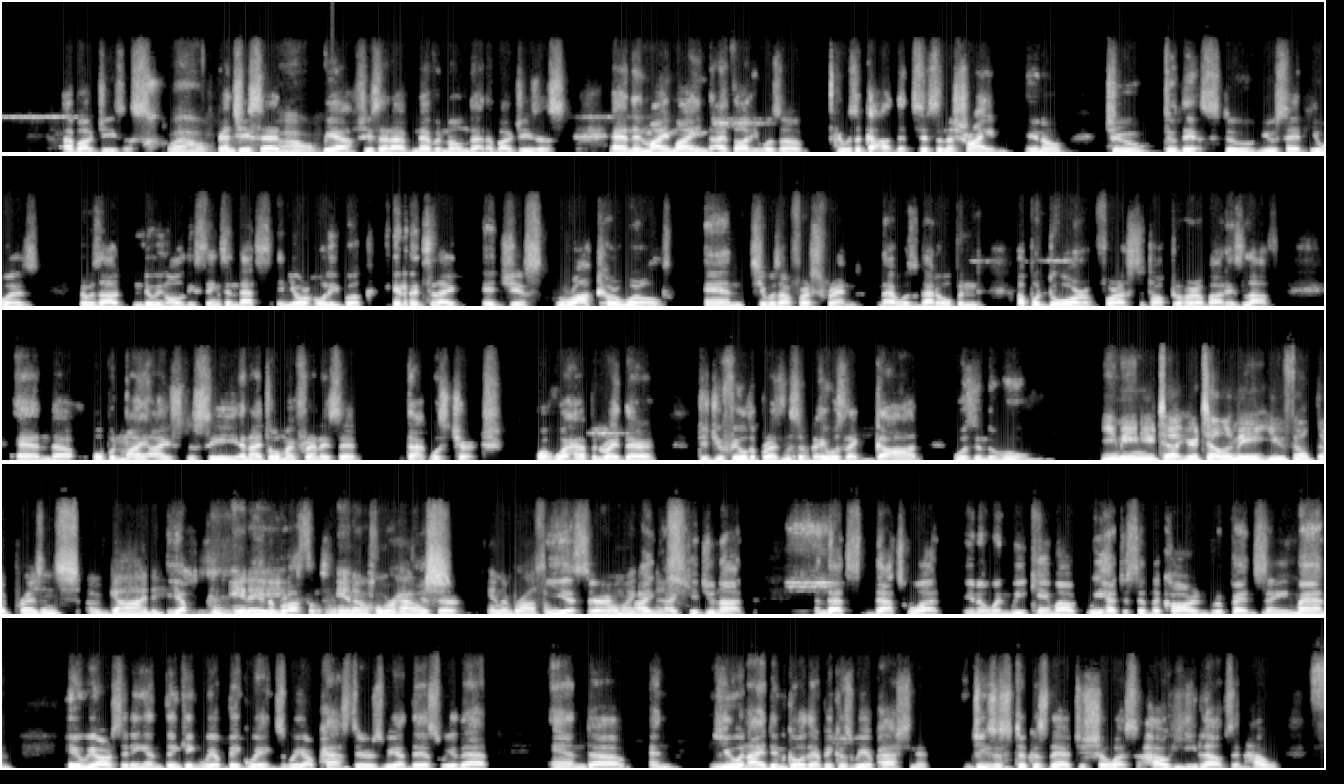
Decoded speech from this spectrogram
about Jesus. Wow. And she said, wow. Yeah, she said, I've never known that about Jesus. And in my mind, I thought he was a he was a God that sits in a shrine, you know, to to this. To you said he was he was out doing all these things, and that's in your holy book. You know, it's like it just rocked her world. And she was our first friend. That was that opened up a door for us to talk to her about his love and uh, opened my eyes to see. And I told my friend, I said, that was church. What, what happened right there? Did you feel the presence of God? It was like God was in the room. You mean you tell you're telling me you felt the presence of God? Yep. In a, in a brothel. In a whorehouse. Yes, sir. In the brothel. Yes, sir. Oh my goodness. I, I kid you not. And that's that's what you know. When we came out, we had to sit in the car and repent, saying, "Man, here we are sitting and thinking we are bigwigs, we are pastors, we are this, we are that, and uh, and you and I didn't go there because we are passionate. Jesus took us there to show us how He loves and how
